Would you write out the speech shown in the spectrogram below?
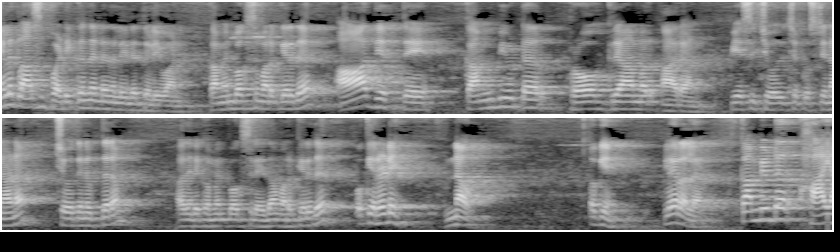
നിങ്ങൾ ക്ലാസ് പഠിക്കുന്നുണ്ട് എന്നുള്ളതിന്റെ തെളിവാണ്. കമന്റ് ബോക്സ് മറക്കരുത്. ആദ്യത്തെ കമ്പ്യൂട്ടർ പ്രോഗ്രാമർ ആരാണ്? പി എസ് സി ചോദിച്ച ക്വസ്റ്റ്യനാണ് ഉത്തരം അതിന്റെ കമന്റ് ബോക്സിൽ എഴുതാൻ മറക്കരുത്. Okay ready now okay clear അല്ല? കമ്പ്യൂട്ടർ ഹൈ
